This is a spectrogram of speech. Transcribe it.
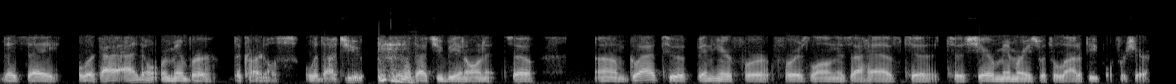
that say, look, I, I don't remember the Cardinals without you, without you being on it. So um, glad to have been here for, for as long as I have to, to share memories with a lot of people for sure.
